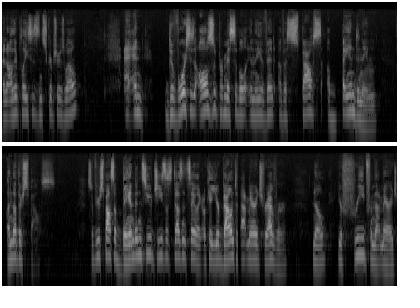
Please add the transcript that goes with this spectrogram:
and other places in Scripture as well. And divorce is also permissible in the event of a spouse abandoning another spouse. So if your spouse abandons you, Jesus doesn't say, like, okay, you're bound to that marriage forever. No, you're freed from that marriage.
